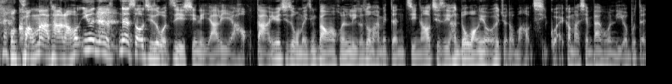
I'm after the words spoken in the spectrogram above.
我狂骂他。然后因为那个那时候，其实我自己心理压力也好大，因为其实我们已经办完婚礼，可是我们还没登记。然后其实很多网友会觉得我们好奇怪，干嘛先办婚礼又不登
